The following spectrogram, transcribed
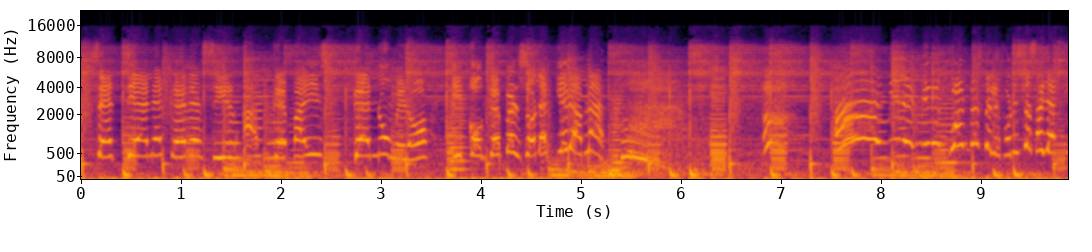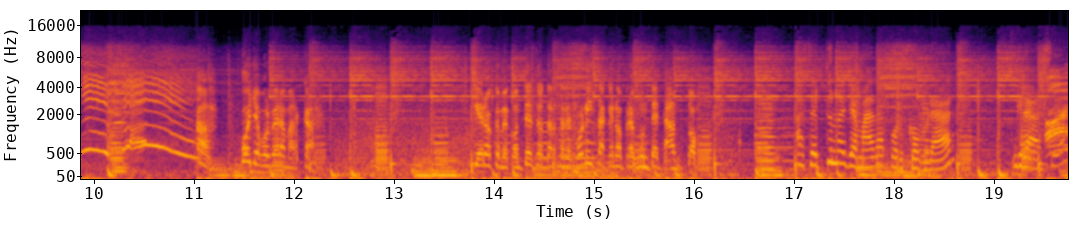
se tiene que decir a qué país, qué número y con qué persona voy a volver a marcar. Quiero que me conteste otra telefonista que no pregunte tanto. ¿Acepta una llamada por cobrar? Gracias. ¡Hola,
